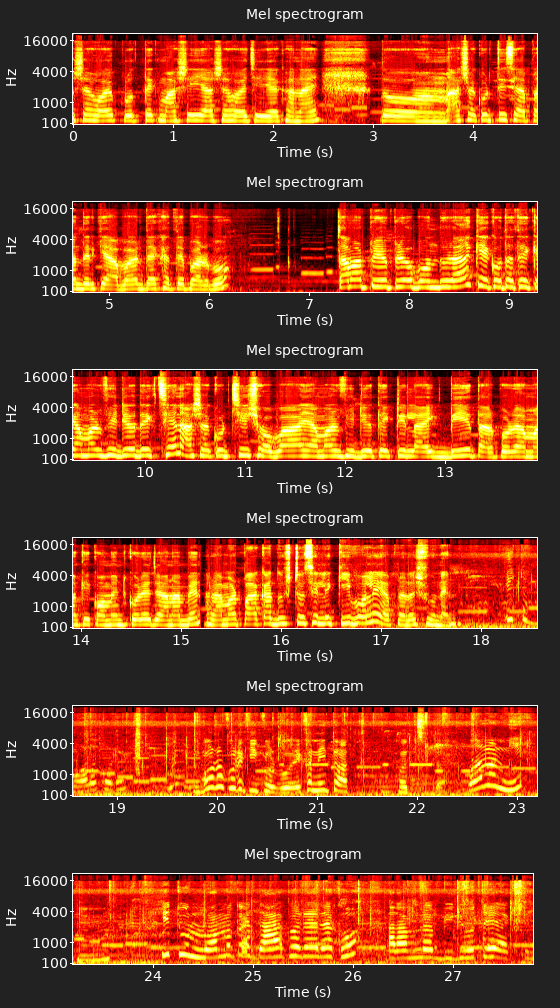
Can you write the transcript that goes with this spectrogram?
আসা হয় প্রত্যেক মাসেই আসা হয় চিড়িয়াখানায়। তো আশা করতেছি আপনাদেরকে আবার দেখাতে পারব। তো আমার প্রিয় প্রিয় বন্ধুরা কে কোথা থেকে আমার ভিডিও দেখছেন আশা করছি সবাই আমার ভিডিওতে একটি লাইক দিয়ে তারপরে আমাকে কমেন্ট করে জানাবেন। আর আমার পাকা দুষ্ট ছেলে কি বলে আপনারা শুনেন। একটু বড় করো। বড় করে কি করব? এখানেই তো হচ্ছে তো। ও মাম্মি লম্বা করে রাখো আর আমরা ভিডিওতে অ্যাকশন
